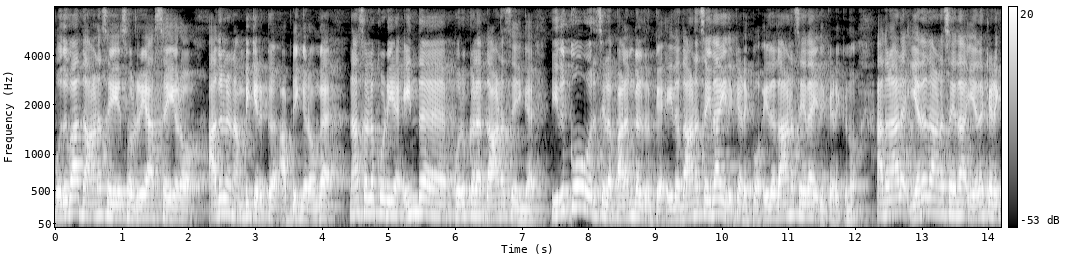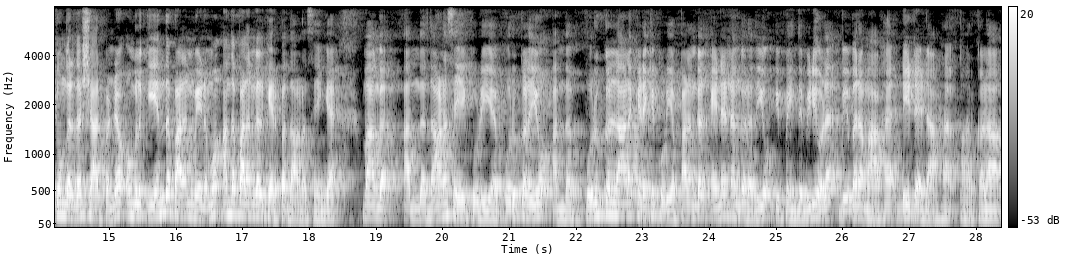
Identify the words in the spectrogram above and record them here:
பொதுவாக தானம் செய்ய சொல்கிறியா செய்கிறோம் அதில் நம்பிக்கை இருக்குது அப்படிங்கிறவங்க நான் சொல்லக்கூடிய இந்த பொருட்களை தானம் செய்யுங்க. இதுக்கும் ஒரு சில பலன்கள் இருக்குது இதை தானம் செய்தால் இது கிடைக்கும். இதை தானம் செய்தால் இது கிடைக்கணும். அதனால் எதை தானம் செய்தால் எதை கிடைக்குங்கிறத ஷேர் பண்ணுறேன் உங்களுக்கு எந்த பலன் வேணுமோ அந்த பலன்களுக்கு ஏற்ப தானம் செய்யுங்க. வாங்க அந்த தானம் செய்யக்கூடிய பொருட்களையும் அந்த பொருட்களால் கிடைக்கக்கூடிய பலன்கள் என்னென்னங்கிறதையும் இப்போ இந்த வீடியோவில் விவரமாக டீட்டெயில்டாக பார்க்கலாம்.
